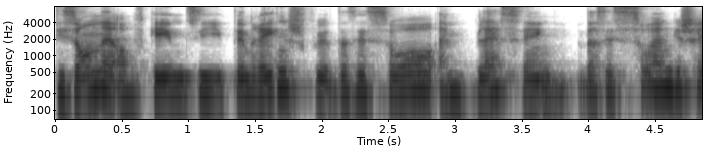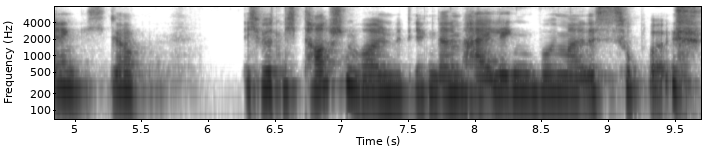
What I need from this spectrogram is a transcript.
die Sonne aufgehen sieht, den Regen spürt, das ist so ein Blessing. Das ist so ein Geschenk. Ich glaube, ich würde nicht tauschen wollen mit irgendeinem Heiligen, wo immer alles super ist.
